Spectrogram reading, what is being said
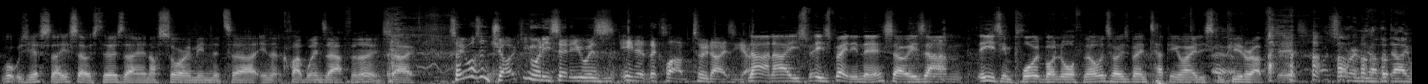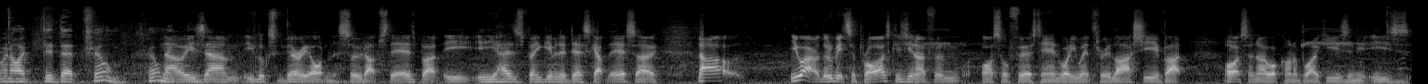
What was yesterday? Yesterday was Thursday, and I saw him in that uh, in that club Wednesday afternoon. So So he wasn't joking when he said he was in at the club two days ago. no, no, he's, he's been in there. So he's um, he's employed by North Melbourne. So he's been tapping away at his computer upstairs. I saw him the other day when I did that film. filming. No, he's um, he looks very odd in a suit upstairs, but he, he has been given a desk up there. So, no, you are a little bit surprised because you know from I saw firsthand what he went through last year, but I also know what kind of bloke he is, and he's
